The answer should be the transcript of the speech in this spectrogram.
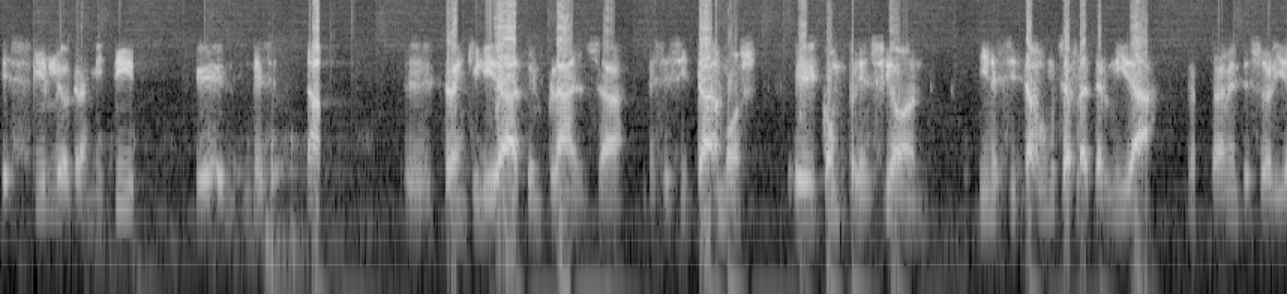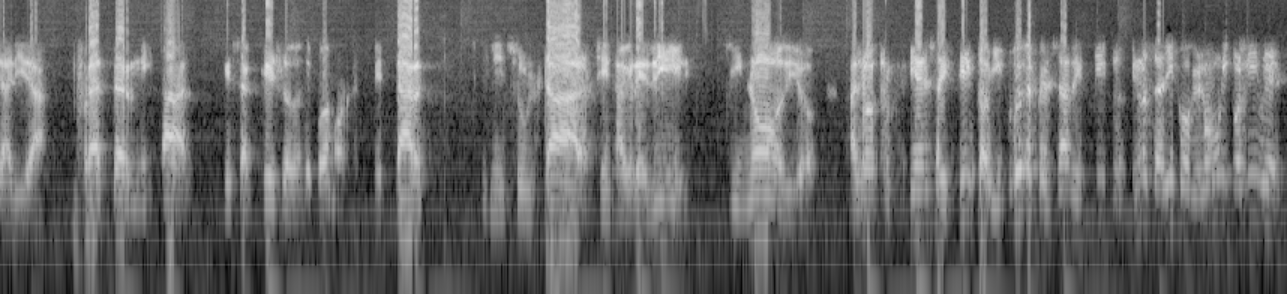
decirle o transmitir que necesitamos eh, tranquilidad, templanza, necesitamos eh, comprensión y necesitamos mucha fraternidad, no solamente solidaridad, fraternidad, que es aquello donde podemos respetar sin insultar, sin agredir, sin odio, al otro que piensa distinto y puede pensar distinto. Si no se dijo que lo único libre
